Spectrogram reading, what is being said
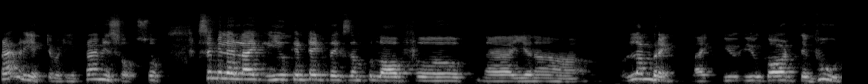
primary activity, primary source. So similar, like you can take the example of, uh, uh, you know, lumbering, like you, you got the wood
